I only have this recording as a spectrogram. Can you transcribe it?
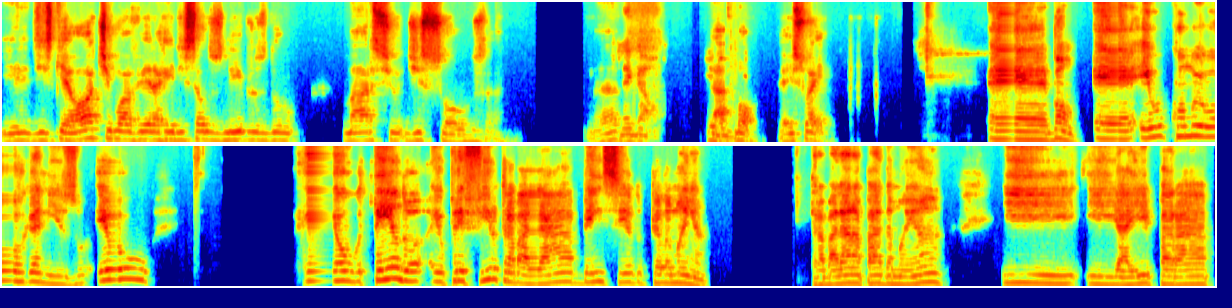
E ele diz que é ótimo haver a reedição dos livros do Márcio de Souza. Né? Legal. Tá, bom. é isso aí. É, bom, é, eu como eu organizo, eu eu tendo, eu prefiro trabalhar bem cedo pela manhã, trabalhar na parte da manhã e, e aí parar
